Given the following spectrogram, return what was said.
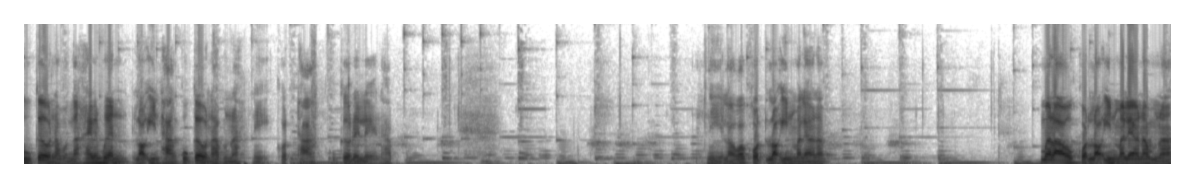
Google นะผมนะให้เพื่อนๆล็อกอินทาง Google นะครับผมนะนี่กดทาง Google ได้เลยนะครับ นี่เราก็กดล็อกอินมาแล้วนะครับ เมื่อเรากดล็อกอินมาแล้วนะผมนะ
